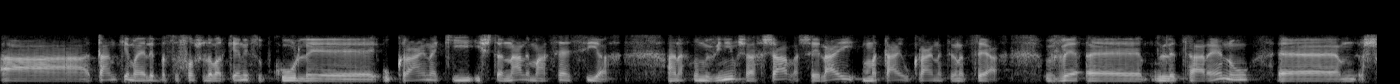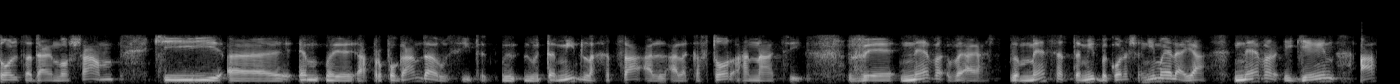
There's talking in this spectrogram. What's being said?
הטנקים האלה בסופו של דבר כן יסופקו לאוקראינה כי השתנה למעשה השיח. אנחנו מבינים שעכשיו השאלה היא מתי אוקראינה תנצח. ולצערנו שולץ עדיין לא שם כי הם, הפרופוגנדה הרוסית תמיד לחצה על, על הכפתור הנאצי. והמסר תמיד בכל השנים האלה היה never again, אף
